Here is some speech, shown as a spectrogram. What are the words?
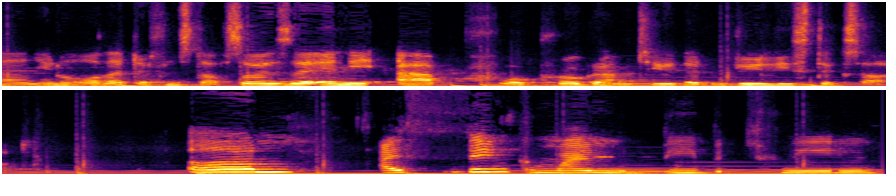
and you know all that different stuff. So, is there any app or program to you that really sticks out? Um, I think mine would be between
